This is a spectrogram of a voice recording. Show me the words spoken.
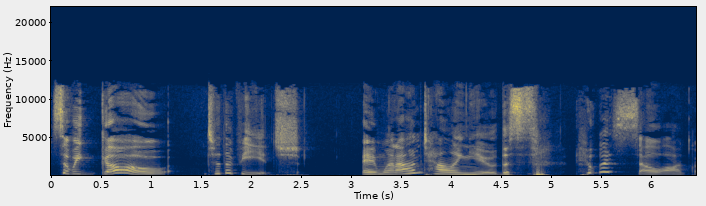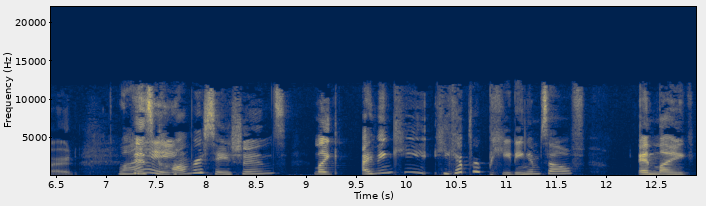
So we go to the beach, and when I'm telling you this, it was so awkward. Why? His conversations, like I think he he kept repeating himself, and like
